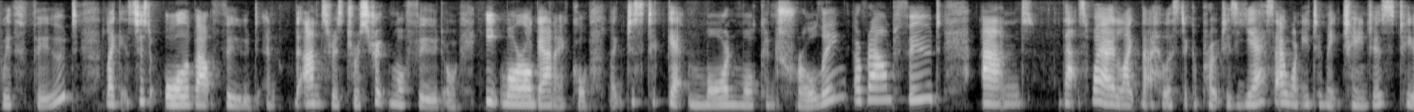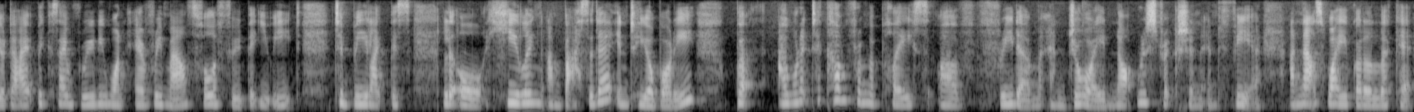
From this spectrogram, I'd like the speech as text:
with food. Like it's just all about food. And the answer is to restrict more food or eat more organic or like just to get more and more controlling around food. And that's why I like that holistic approach is yes, I want you to make changes to your diet because I really want every mouthful of food that you eat to be like this little healing ambassador into your body. But I want it to come from a place of freedom and joy, not restriction and fear. And that's why you've got to look at,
